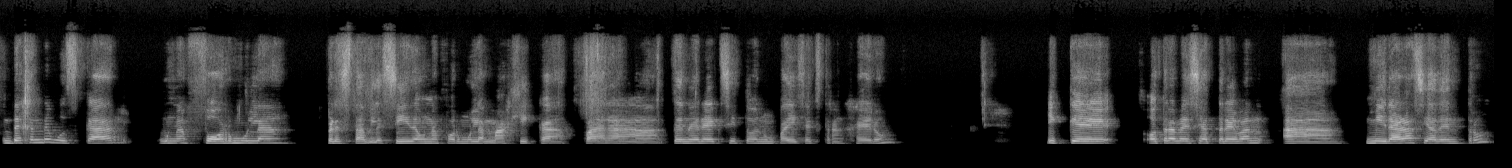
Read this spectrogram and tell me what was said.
dejen de buscar una fórmula preestablecida, una fórmula mágica para tener éxito en un país extranjero y que otra vez se atrevan a mirar hacia adentro,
